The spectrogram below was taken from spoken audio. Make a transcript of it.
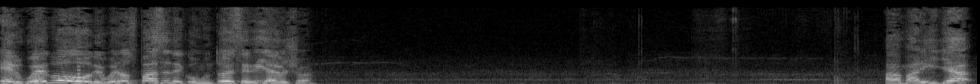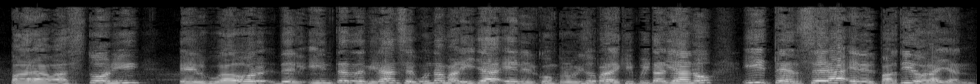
el juego de buenos pases del conjunto de Sevilla, Joshua. Amarilla para Bastoni, el jugador del Inter de Milán, segunda amarilla en el compromiso para el equipo italiano y tercera en el partido, Ryan.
